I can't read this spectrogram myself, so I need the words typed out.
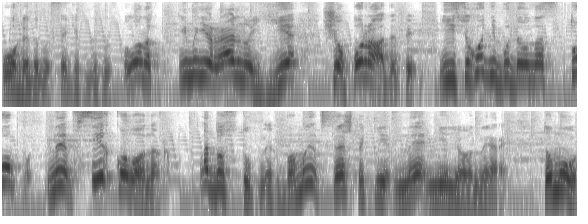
оглядами всяких Bluetooth колонок, і мені реально є що порадити. І сьогодні буде у нас топ не всіх колонок, а доступних, бо ми все ж таки не мільйонери. Тому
